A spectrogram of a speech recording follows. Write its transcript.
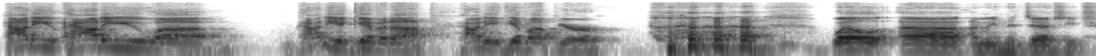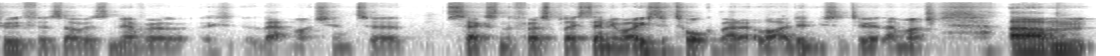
How do you how do you uh, how do you give it up? How do you give up your well, uh, I mean, the dirty truth is, I was never that much into sex in the first place. Anyway, I used to talk about it a lot. I didn't used to do it that much. Um,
